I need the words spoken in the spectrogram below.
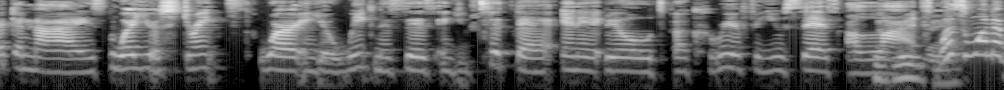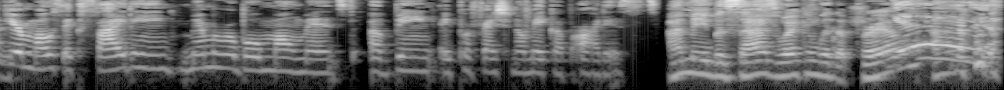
recognize where your strengths were and your weaknesses and you took that and it built a career for you says a lot. What's one of your most exciting, memorable moments of being a professional makeup artist? I mean, besides working with a prayer, yes,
